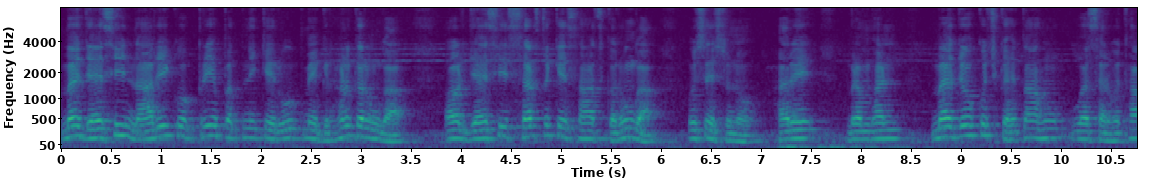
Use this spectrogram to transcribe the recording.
मैं जैसी नारी को प्रिय पत्नी के रूप में ग्रहण करूँगा और जैसी शर्त के साथ करूँगा, उसे सुनो। हरे ब्रह्मण मैं जो कुछ कहता हूँ, वह सर्वथा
